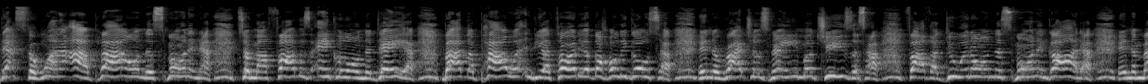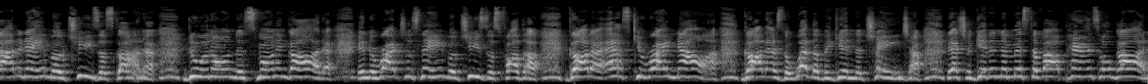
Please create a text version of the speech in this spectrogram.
that's the one I apply on this morning uh, to my father's ankle on the day uh, by the power and the authority of the Holy Ghost uh, in the righteous name of Jesus. Uh, Father, do it on this morning, God, in the mighty name of Jesus, God. Do it on this morning, God, in the righteous name of Jesus, Father. God, I ask you right now, God, as the weather begin to change, that you get in the midst of our parents, oh God,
